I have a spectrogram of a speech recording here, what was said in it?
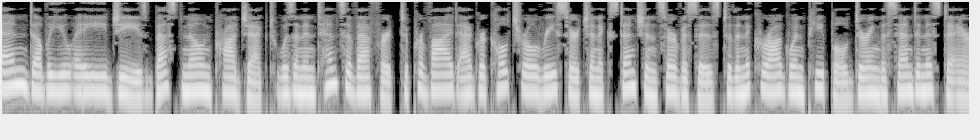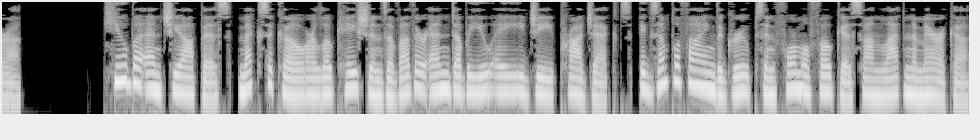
NWAEG's best-known project was an intensive effort to provide agricultural research and extension services to the Nicaraguan people during the Sandinista era. Cuba and Chiapas, Mexico are locations of other NWAEG projects, exemplifying the group's informal focus on Latin America.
